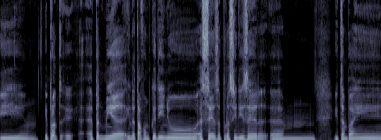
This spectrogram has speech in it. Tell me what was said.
E, e, pronto, eh, a pandemia ainda estava um bocadinho acesa, por assim dizer, um, e também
